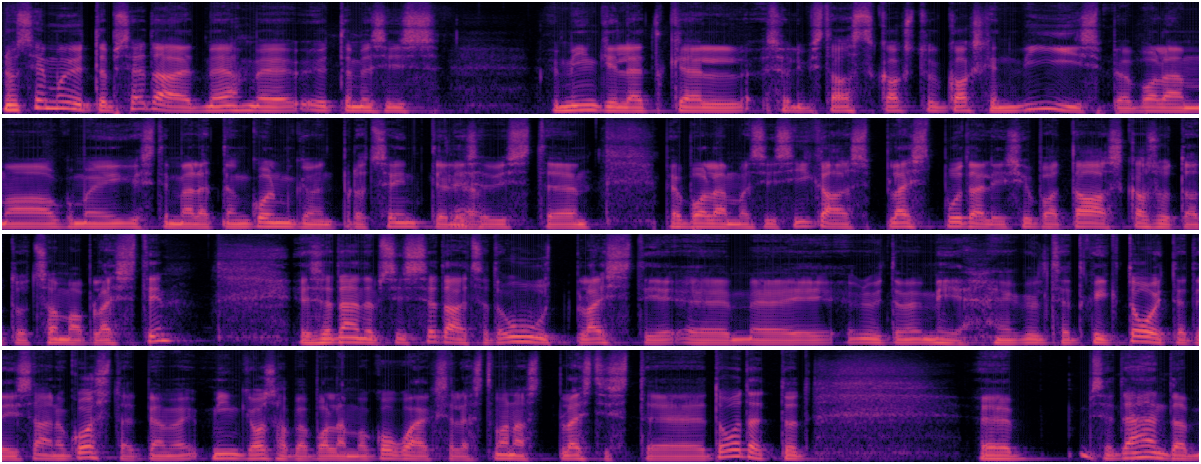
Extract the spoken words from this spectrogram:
no see mõjutab seda, et me jah, me ütleme siis äh, mingil hetkel, see oli vist aastast kaks tuhat kakskümmend viis, peab olema, kui ma õigesti mäletan, kolmkümmend protsenti oli see vist, eh, peab olema siis igas plastpudelis juba taaskasutatud sama plasti. ja see tähendab siis seda, et seda uut plasti eh, me, ütleme meie, üldse, et kõik tootjad ei saa nagu osta, et peame, mingi osa peab olema kogu aeg sellest vanast plastist eh, toodetud. see tähendab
